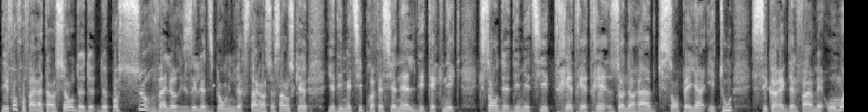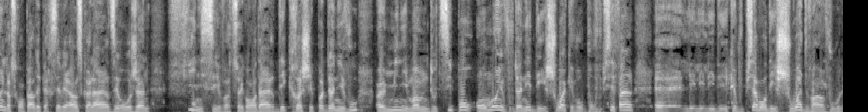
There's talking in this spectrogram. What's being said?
des fois, il faut faire attention de ne de, pas survaloriser le diplôme universitaire en ce sens que il y a des métiers professionnels, des techniques qui sont des métiers très, très, très honorables, qui sont payants et tout. C'est correct de le faire. Mais au moins, lorsqu'on parle de persévérance scolaire, dire aux jeunes, finissez votre secondaire, décrochez pas, donnez-vous un minimum d'outils pour au moins vous donner des choix, que vous, pour vous puissiez faire, euh, les, les, les, que vous puissiez avoir des choix devant vous.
